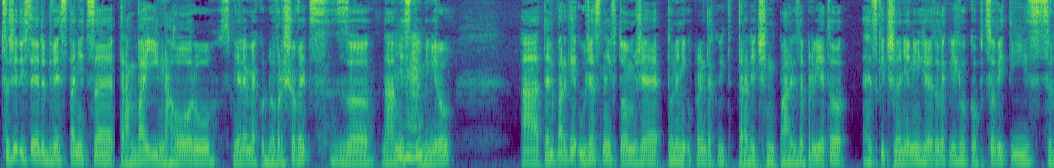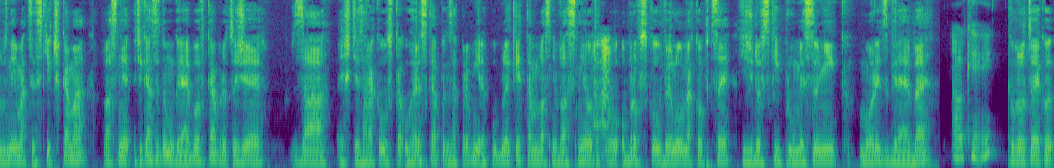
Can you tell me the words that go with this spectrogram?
Což je, když se jede dvě stanice tramvají nahoru směrem jako do Vršovic z náměstí mm-hmm. Míru, a ten park je úžasný v tom, že to není úplně takový tradiční park. Za prvý je to hezky členěný, že je to takový jako kopcovitý s různýma cestičkama. Vlastně říká se tomu Grébovka, protože za ještě z Rakouska, Uherska, pak za první republiky, tam vlastně vlastnil takovou obrovskou vilu na kopci židovský průmyslník Moritz Grébe. Okay. Bylo to jako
